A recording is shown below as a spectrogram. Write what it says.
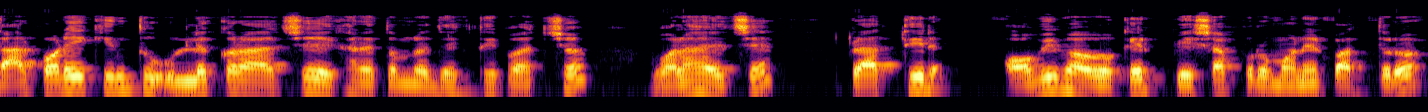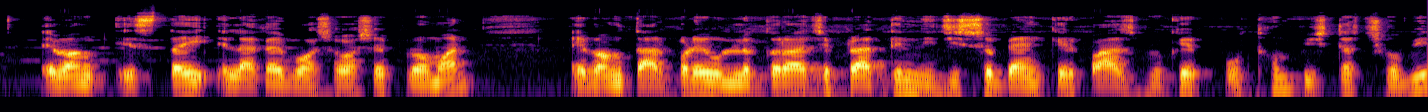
তারপরেই কিন্তু উল্লেখ করা আছে, এখানে তোমরা দেখতেই পাচ্ছ, বলা হয়েছে, প্রার্থীর অভিভাবকের পেশা প্রমাণের পাত্র এবং স্থায়ী এলাকায় বসবাসের প্রমাণ এবং তারপরে উল্লেখ করা আছে প্রার্থীর নিজস্ব ব্যাংকের পাসবুকের প্রথম পৃষ্ঠার ছবি,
